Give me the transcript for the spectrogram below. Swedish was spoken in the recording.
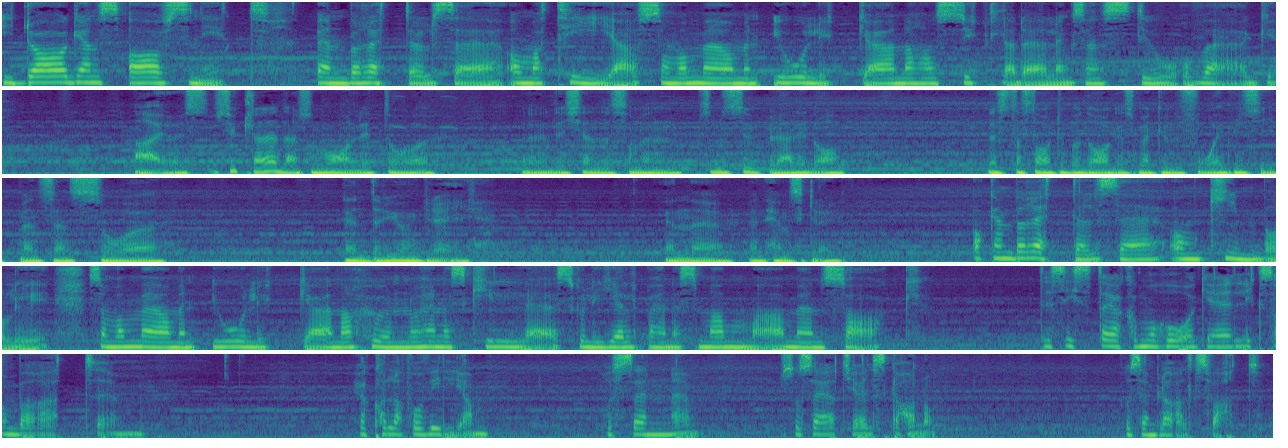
I dagens avsnitt en berättelse om Mattias som var med om en olycka när han cyklade längs en stor väg. Ja, jag cyklade där som vanligt och eh, det kändes som en, som en superhärlig dag. Bästa starten på dagen som jag kunde få i princip. Men sen så eh, hände det ju en grej. En, eh, en hemsk grej och en berättelse om Kimberly som var med om en olycka när hon och hennes kille skulle hjälpa hennes mamma med en sak. Det sista jag kommer ihåg är liksom bara att um, jag kollar på William och sen um, så säger jag att jag älskar honom. Och sen blir allt svart.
